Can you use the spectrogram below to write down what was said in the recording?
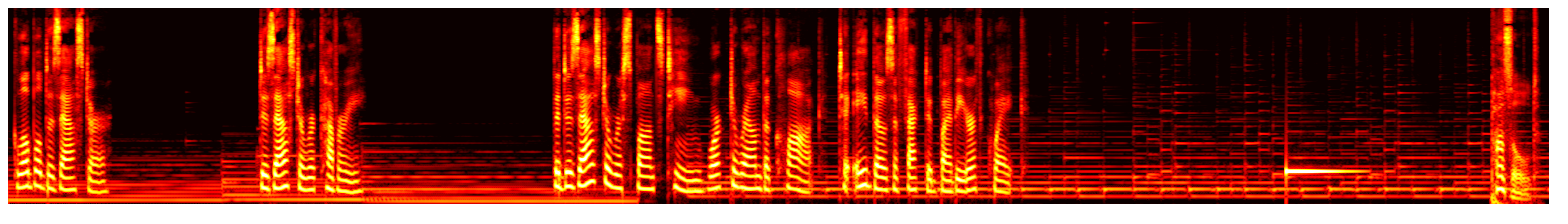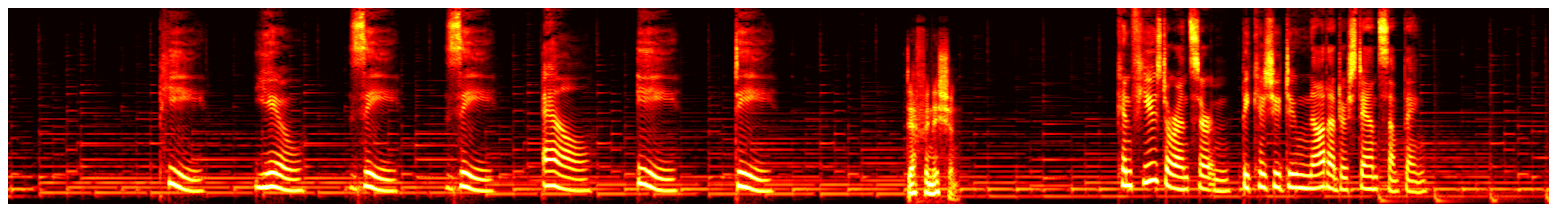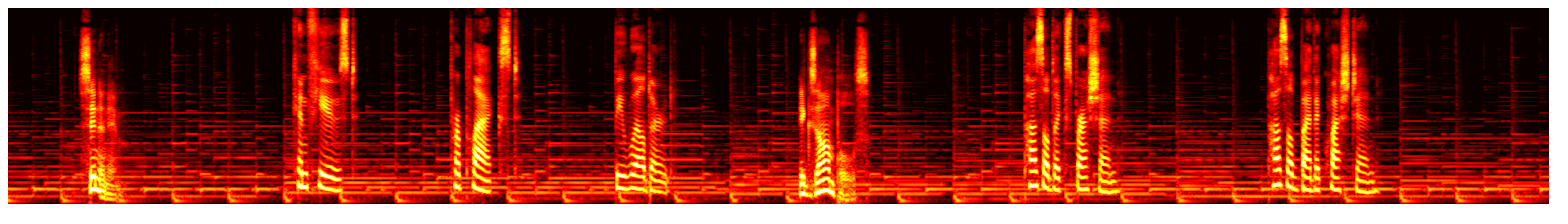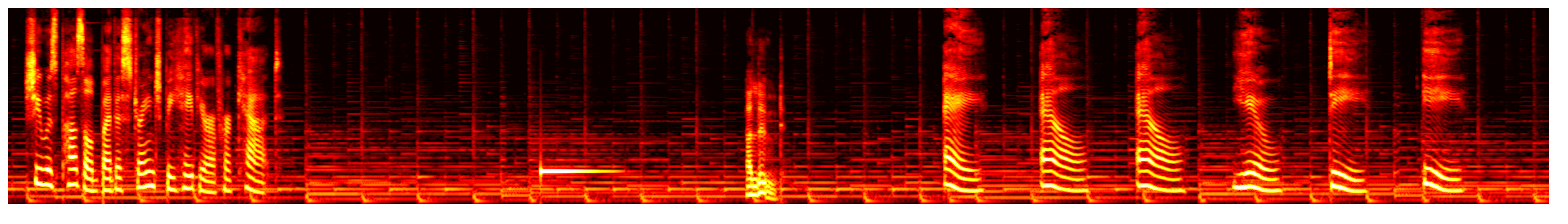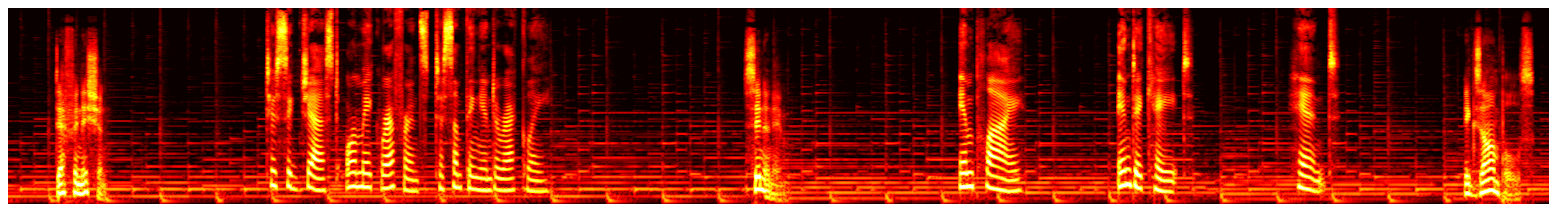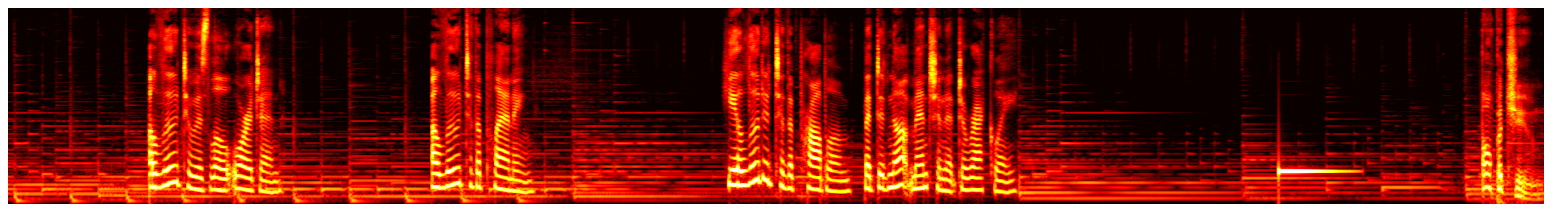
Global disaster, Disaster recovery. The disaster response team worked around the clock to aid those affected by the earthquake. Puzzled. P U Z Z L E D Definition Confused or uncertain because you do not understand something. Synonym Confused, Perplexed, Bewildered. Examples Puzzled expression. Puzzled by the question. She was puzzled by the strange behavior of her cat. Allude A L L U D E Definition To suggest or make reference to something indirectly. Synonym. Imply, Indicate, Hint, Examples. Allude to his low origin, allude to the planning. He alluded to the problem but did not mention it directly. Opportune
